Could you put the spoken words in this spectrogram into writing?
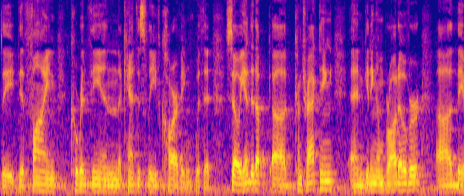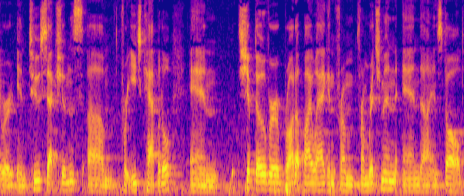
the the fine Corinthian acanthus leaf carving with it. So he ended up uh, contracting and getting them brought over. Uh, they were in two sections um, for each capital, and shipped over, brought up by wagon from, from Richmond, and uh, installed.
